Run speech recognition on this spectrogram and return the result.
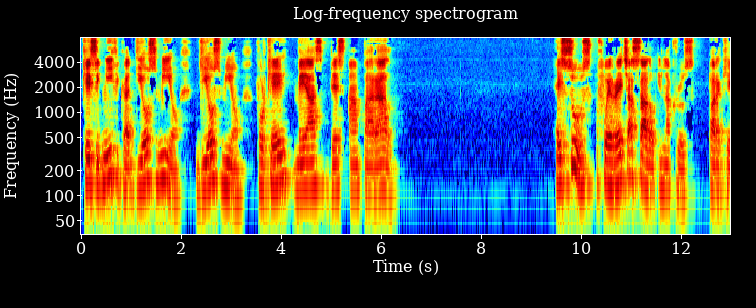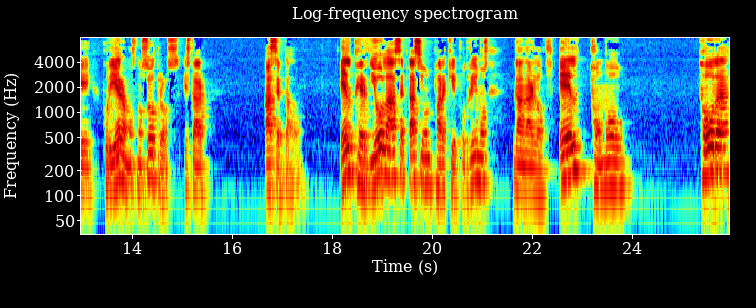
que significa, Dios mío, Dios mío, ¿por qué me has desamparado? Jesús fue rechazado en la cruz para que pudiéramos nosotros estar aceptados. Él perdió la aceptación para que podríamos ganarlo. Él tomó toda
